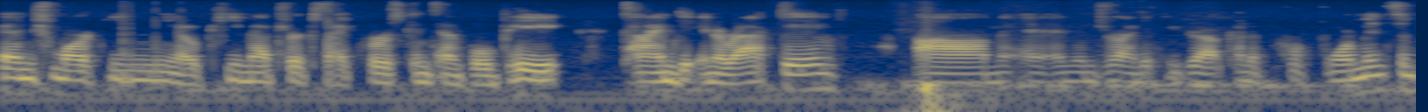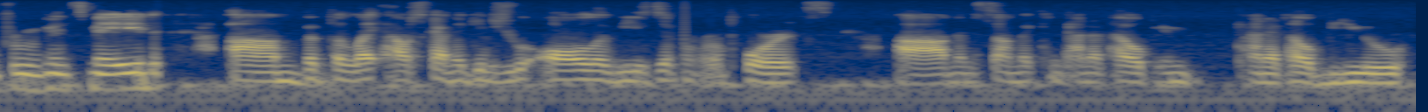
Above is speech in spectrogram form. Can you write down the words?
benchmarking, you know, key metrics like first contentful paint, time to interactive, um, and, and, then trying to figure out kind of performance improvements made. Um, but the Lighthouse kind of gives you all of these different reports um, and some that can kind of help you kind of help you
